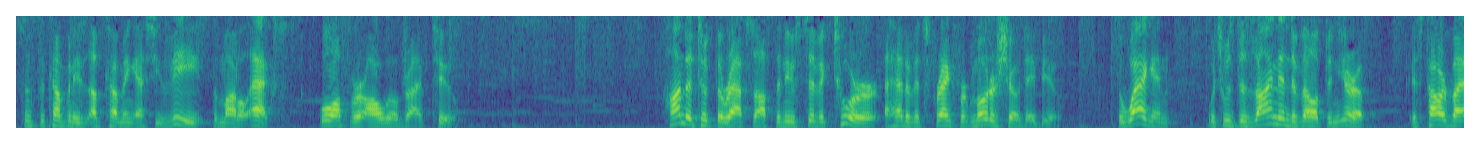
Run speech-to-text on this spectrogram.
since the company's upcoming SUV, the Model X, will offer all wheel drive too. Honda took the wraps off the new Civic Tourer ahead of its Frankfurt Motor Show debut. The wagon, which was designed and developed in Europe, is powered by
